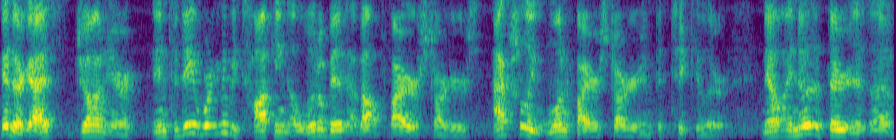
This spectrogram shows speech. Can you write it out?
Hey there guys, John here, and today we're going to be talking a little bit about fire starters. Actually one fire starter in particular. Now I know that there is a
